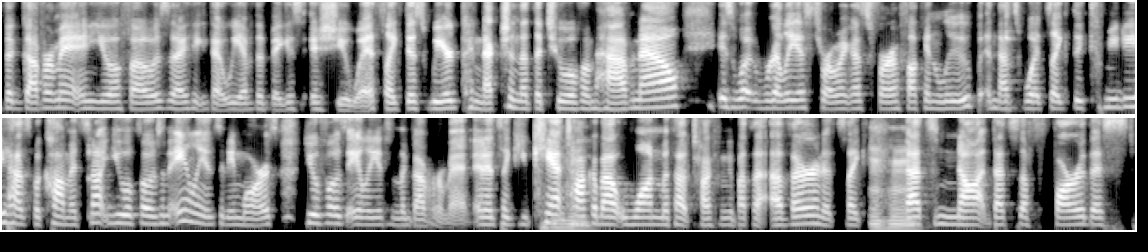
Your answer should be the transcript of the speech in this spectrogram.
the government and UFOs that I think that we have the biggest issue with. Like this weird connection that the two of them have now is what really is throwing us for a fucking loop. And that's what's like the community has become. It's not UFOs and aliens anymore. It's UFOs, aliens, and the government. And it's like you can't talk mm-hmm. about one without talking about the other. And it's like Mhm. that's not that's the farthest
